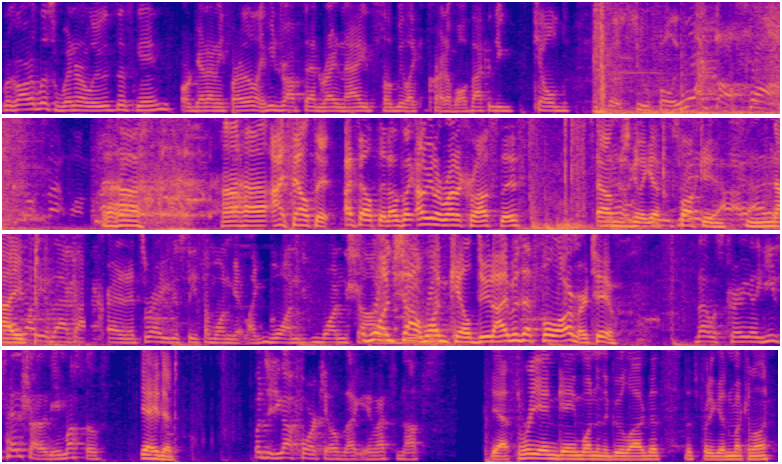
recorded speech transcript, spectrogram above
Regardless, win or lose this game, or get any further, like if you drop dead right now, you'd still be like incredible. The fact that you killed those two fully. What the fuck? Uh huh. Uh-huh. I felt it. I felt it. I was like, I'm gonna run across this. And I'm Yeah, just gonna get rare- fucking I- I- I- I sniped. give that guy credit. It's rare you just see someone get like one one shot. One shot, one kill, dude. I was at full armor too. That was crazy. He's headshotted. He must have. Yeah, he did. But dude, you got four kills that game. That's nuts. Yeah, three in game, one in the gulag. That's that's pretty good. I'm not gonna lie.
